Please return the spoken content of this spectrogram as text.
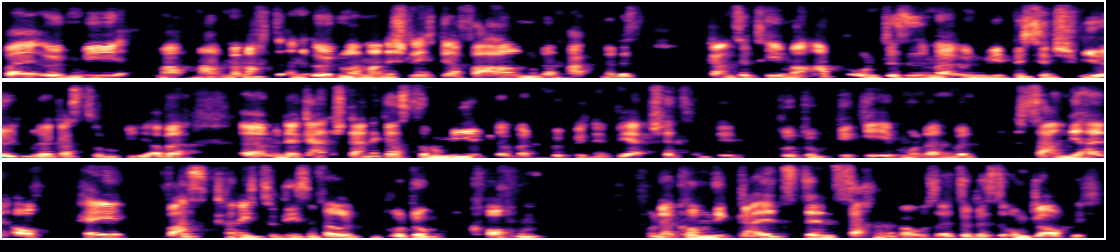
weil irgendwie man, man macht dann irgendwann mal eine schlechte Erfahrung und dann hakt man das ganze Thema ab und das ist immer irgendwie ein bisschen schwierig mit der Gastronomie. Aber ähm, in der Sterne-Gastronomie, da wird wirklich eine Wertschätzung dem Produkt gegeben und dann wird, sagen die halt auch, hey, was kann ich zu diesem verrückten Produkt kochen? Und da kommen die geilsten Sachen raus. Also das ist unglaublich.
